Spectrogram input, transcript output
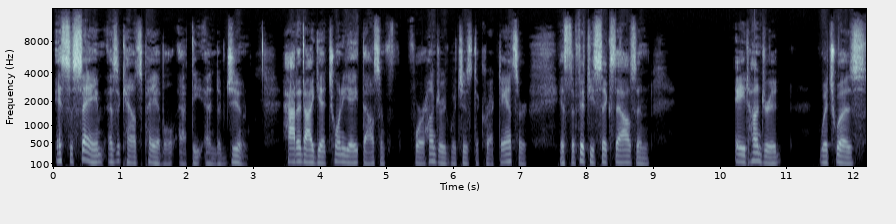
It's the same as accounts payable at the end of June. How did I get 28,400, which is the correct answer? It's the 56,800, which was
